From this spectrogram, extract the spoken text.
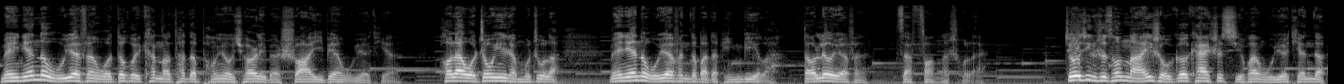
每年的五月份，我都会看到他的朋友圈里边刷一遍五月天。后来我终于忍不住了，每年的五月份都把他屏蔽了，到六月份再放他出来。究竟是从哪一首歌开始喜欢五月天的，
